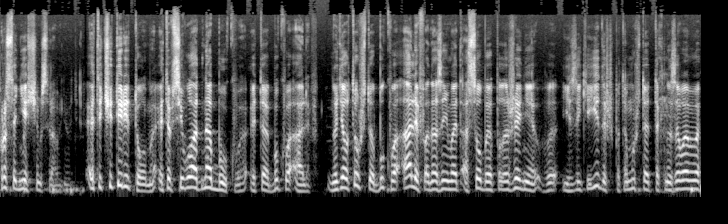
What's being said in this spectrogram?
Просто не с чем сравнивать. Это четыре тома, это всего одна буква, это буква Алиф. Но дело в том, что буква Алиф, она занимает особое положение в языке идыш, потому что это так называемая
